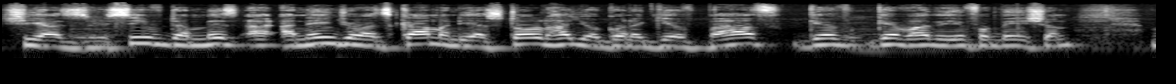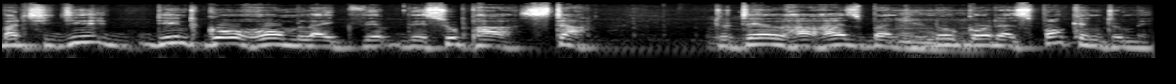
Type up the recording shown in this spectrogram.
She has received a mes- uh, an angel has come and he has told her you're going to give birth. Give give her the information, but she didn't go home like the the superstar to tell her husband, you know, God has spoken to me.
